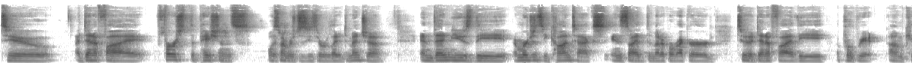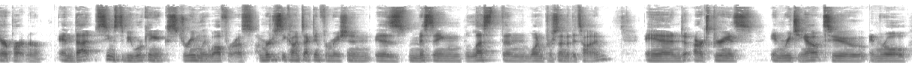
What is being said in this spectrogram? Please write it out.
to identify first the patient's with Alzheimer's disease or related dementia, and then use the emergency contacts inside the medical record to identify the appropriate um, care partner. And that seems to be working extremely well for us. Emergency contact information is missing less than 1% of the time. And our experience in reaching out to enroll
